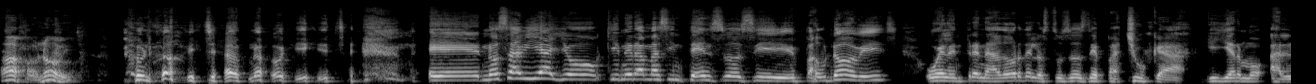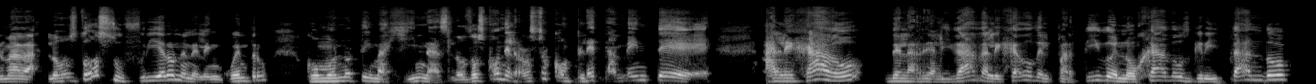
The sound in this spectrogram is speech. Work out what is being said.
Ah, Paunovic. Paunovic, Paunovic. Eh, no sabía yo quién era más intenso, si Paunovic o el entrenador de los Tuzos de Pachuca, Guillermo Almada. Los dos sufrieron en el encuentro como no te imaginas, los dos con el rostro completamente alejado de la realidad, alejado del partido, enojados, gritando.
